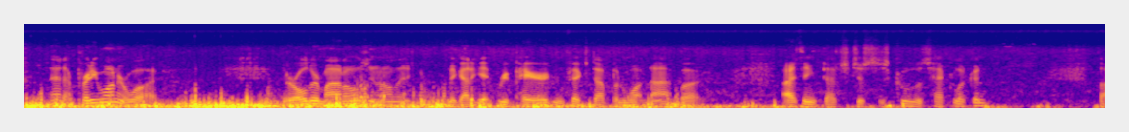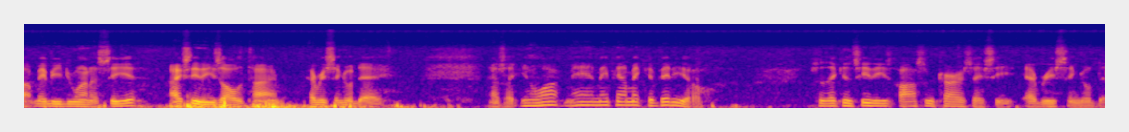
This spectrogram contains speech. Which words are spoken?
Is that a pretty one or what? They're older models, you know, they, they got to get repaired and fixed up and whatnot, but I think that's just as cool as heck looking. Thought maybe you'd want to see it. I see these all the time, every single day. I was like, you know what, man, maybe I'll make a video so they can see these awesome cars I see every single day.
